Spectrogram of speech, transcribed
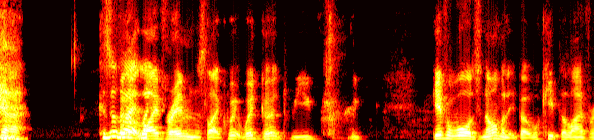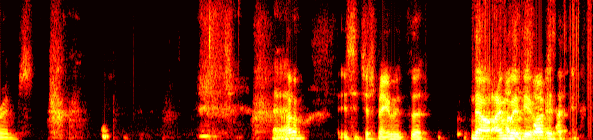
Yeah, because we got otherwise live rims. Like we're we're good. You we give awards normally, but we'll keep the live rims. um, oh, is it just me with the? No, I'm with you. five It's- second-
